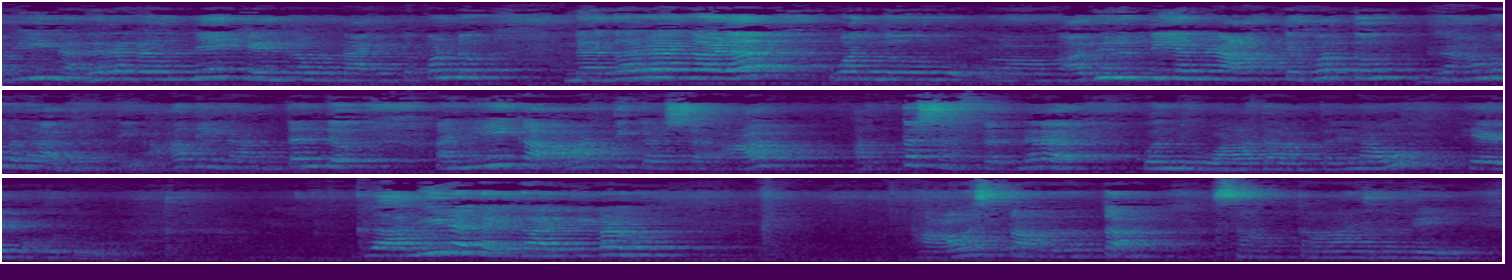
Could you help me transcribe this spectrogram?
ಬರೀ ನಗರಗಳನ್ನೇ ಕೇಂದ್ರವನ್ನಾಗಿಟ್ಟುಕೊಂಡು ನಗರಗಳ ಒಂದು ಅಭಿವೃದ್ಧಿಯನ್ನ ಆಗ್ತೆ ಹೊರತು ಗ್ರಾಮಗಳ ಅಭಿವೃದ್ಧಿ ಆಗಲಿಲ್ಲ ಅಂತಂದು ಅನೇಕ ಆರ್ಥಿಕ ಅರ್ಥಶಾಸ್ತ್ರಜ್ಞರ ಒಂದು ವಾದ ಅಂತಲೇ ನಾವು ಹೇಳಬಹುದು. ಗ್ರಾಮೀಣ ಕೈಗಾರಿಕೆಗಳು ಆವಸ್ಥಾನದತ್ತ ಸಾಗ್ತಾ ಇದ್ದಾವೆ.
